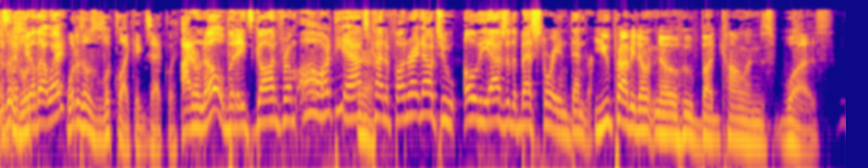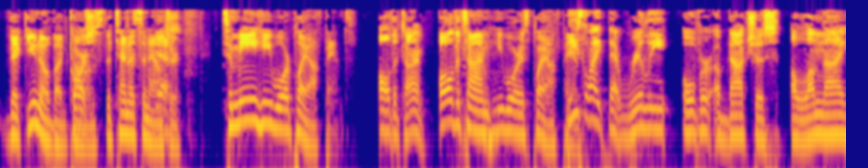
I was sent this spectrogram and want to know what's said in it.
Does it feel that way? What do those look like exactly? I don't know, but it's gone from, oh, aren't the Avs Yeah. kind of fun right now to, oh, the Avs are the best story in Denver. You probably don't know who Bud Collins was. Vic, you know Bud. Collins, the tennis announcer. Yes. To me, he wore playoff pants. All the time. All the time, he wore his playoff pants. He's like that really over obnoxious alumni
